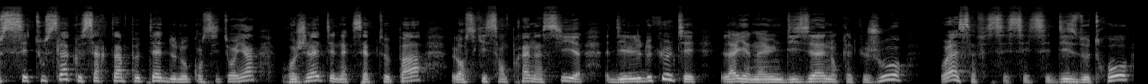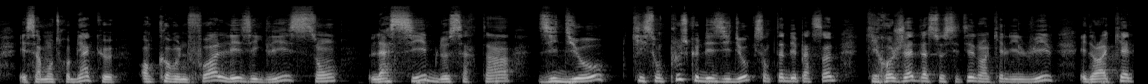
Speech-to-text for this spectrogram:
C'est tout cela que certains, peut-être, de nos concitoyens rejettent et n'acceptent pas lorsqu'ils s'en prennent ainsi des lieux de culte. Et là, il y en a une dizaine en quelques jours. Voilà, c'est 10 de trop et ça montre bien que, encore une fois, les églises sont la cible de certains idiots qui sont plus que des idiots, qui sont peut-être des personnes qui rejettent la société dans laquelle ils vivent et dans laquelle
